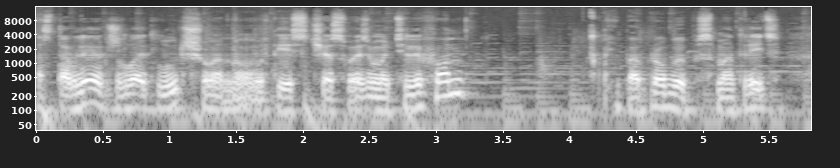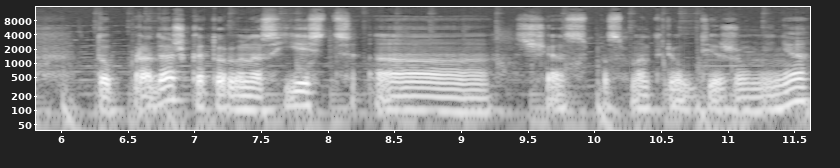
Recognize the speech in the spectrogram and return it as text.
оставляют желать лучшего. Но вот я сейчас возьму телефон и попробую посмотреть топ продаж, которые у нас есть. А, сейчас посмотрю, где же у меня.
